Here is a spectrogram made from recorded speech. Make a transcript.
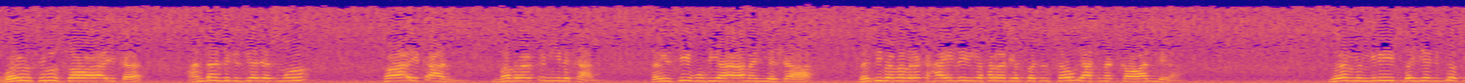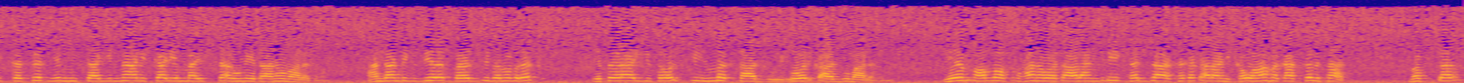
ወዩርሲሉ ሰዋኢቀ አንዳንድ ጊዜ ደግሞ ሰዋኢቃን መብረቅን ይልካል። ፈዩሲቡ ቢሃ መየሻ በዚህ በመብረቅ ሀይል የፈረደበትን ሰው ያስነካዋል ይላል። ይህም እንግዲህ በየጊዜው ሲከሰት የሚታይና ሊካድ የማይቻል ሁኔታ ነው ማለት ነው። አንዳንድ ጊዜ በዚህ በመብረቅ የተለያዩ ሰዎች ይመታሉ ይወድቃሉ ማለት ነው። ይህም አላህ ስብሓነ ወተላ እንግዲህ ከዛ ከተቃራኒ ከውሃ መካከል እሳት መፍጠር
